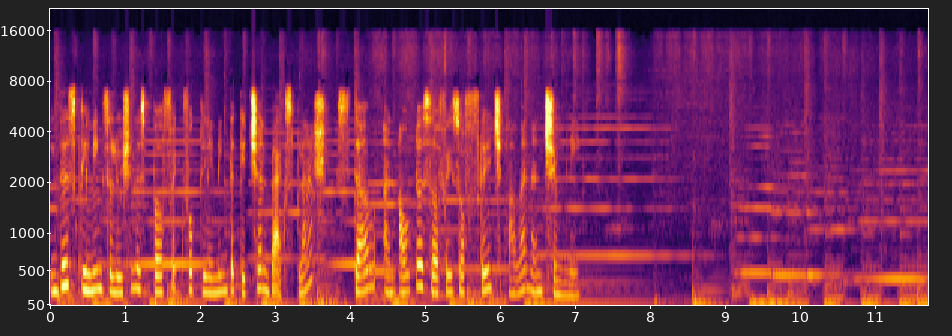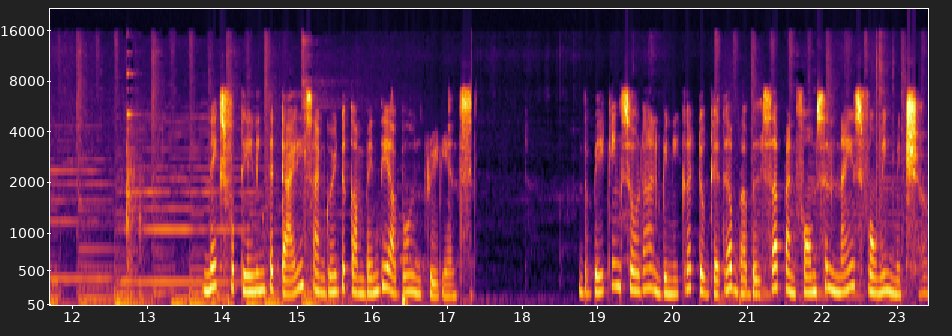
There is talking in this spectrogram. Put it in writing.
This cleaning solution is perfect for cleaning the kitchen backsplash, stove and outer surface of fridge, oven and chimney. Next for cleaning the tiles, I am going to combine the above ingredients. The baking soda and vinegar together bubbles up and forms a nice foaming mixture.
